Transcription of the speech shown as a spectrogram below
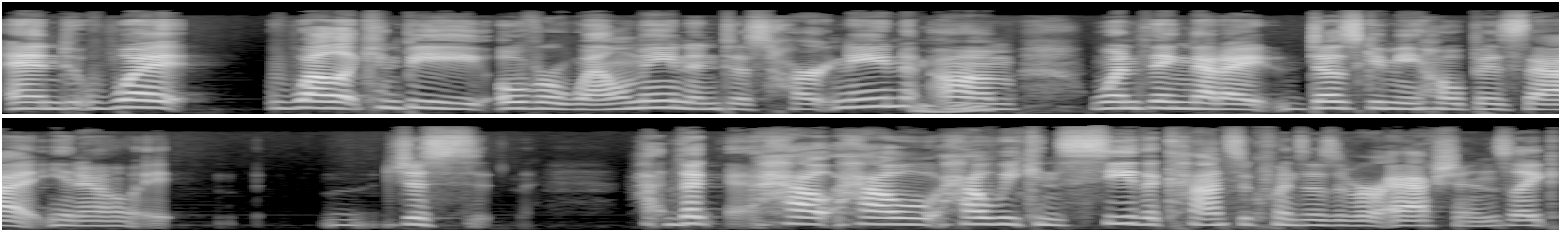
And what while it can be overwhelming and disheartening, mm-hmm. um, one thing that I does give me hope is that you know, it, just the how how how we can see the consequences of our actions. Like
